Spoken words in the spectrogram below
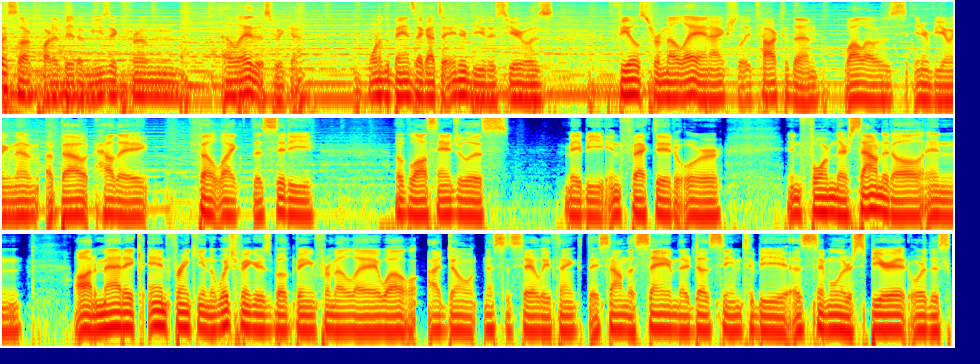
I saw quite a bit of music from LA this weekend. One of the bands I got to interview this year was Feels from LA, and I actually talked to them while I was interviewing them about how they felt like the city of Los Angeles maybe infected or inform their sound at all. And Automatic and Frankie and the Witchfingers both being from LA, while I don't necessarily think they sound the same, there does seem to be a similar spirit or this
